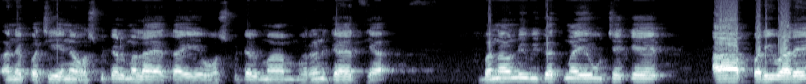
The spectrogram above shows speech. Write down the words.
અને પછી એને હોસ્પિટલમાં લાવ્યા હતા. એ હોસ્પિટલમાં મરણ જાહેર થયા. બનાવની વિગતમાં એવું છે કે આ પરિવારે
